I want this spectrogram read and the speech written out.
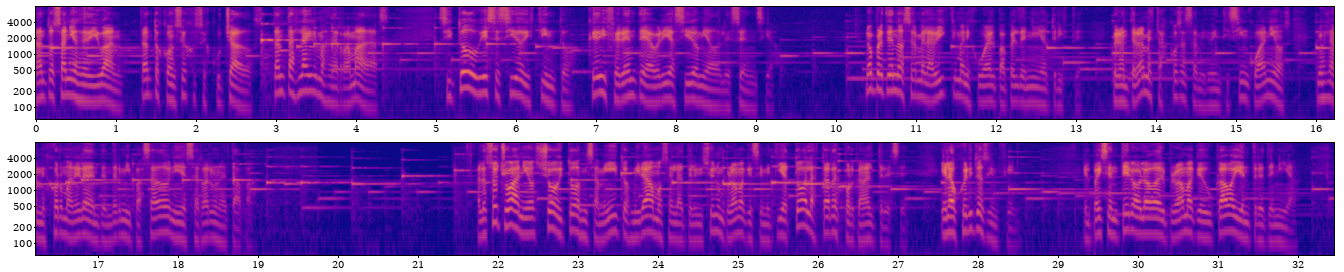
Tantos años de diván, tantos consejos escuchados, tantas lágrimas derramadas. Si todo hubiese sido distinto, qué diferente habría sido mi adolescencia. No pretendo hacerme la víctima ni jugar el papel de niño triste, pero enterarme estas cosas a mis 25 años no es la mejor manera de entender mi pasado ni de cerrar una etapa. A los 8 años, yo y todos mis amiguitos mirábamos en la televisión un programa que se emitía todas las tardes por Canal 13, El Agujerito Sin Fin. El país entero hablaba del programa que educaba y entretenía.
